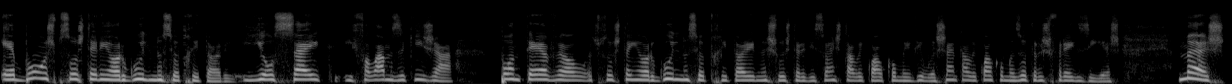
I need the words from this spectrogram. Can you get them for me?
é bom as pessoas terem orgulho no seu território. E eu sei que, e falámos aqui já, Pontevel, as pessoas têm orgulho no seu território e nas suas tradições, tal e qual como em Vila Chã, tal e qual como as outras freguesias. Mas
